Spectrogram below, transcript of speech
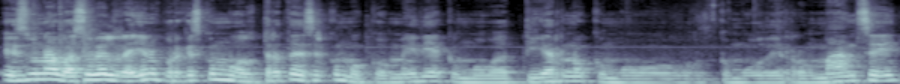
Es una basura el relleno porque es como, trata de ser como comedia, como tierno, como, como de romance.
